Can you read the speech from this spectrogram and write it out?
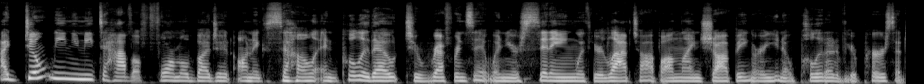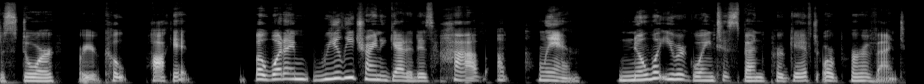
I don't mean you need to have a formal budget on Excel and pull it out to reference it when you're sitting with your laptop online shopping or, you know, pull it out of your purse at a store or your coat pocket. But what I'm really trying to get at is have a plan. Know what you are going to spend per gift or per event,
